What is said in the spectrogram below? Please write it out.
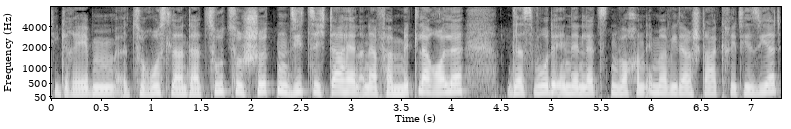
die Gräben äh, zu Russland dazu zu schütten, sieht sich daher in einer Vermittlerrolle. Das wurde in den letzten Wochen immer wieder stark kritisiert.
